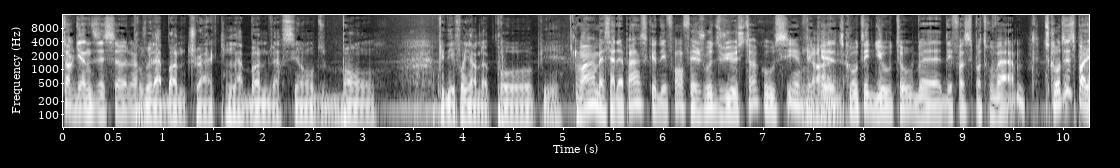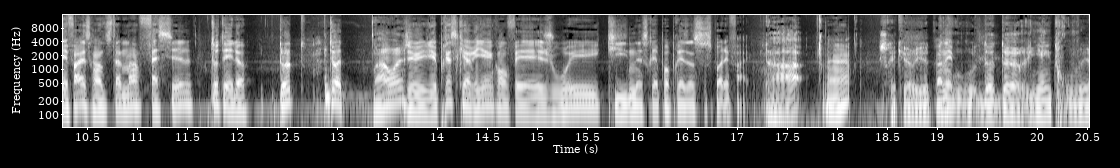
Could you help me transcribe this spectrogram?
la- organiser ça. Là? Trouver la bonne track, la bonne version du bon. Puis des fois, il y en a pas. Puis Ouais, mais ça dépend parce que des fois on fait jouer du vieux stock aussi. hein. Fait que Ouais. du côté de YouTube, euh, des fois c'est pas trouvable. Du côté de Spotify, c'est rendu tellement facile. Tout est là. tout? Tout. Ah ouais? A presque rien qu'on fait jouer qui ne serait pas présent sur Spotify. Ah, Hein? Je serais curieux de, est- de, de rien trouver.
